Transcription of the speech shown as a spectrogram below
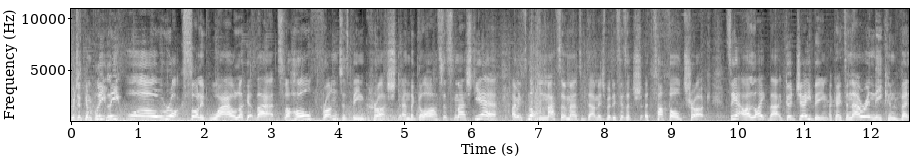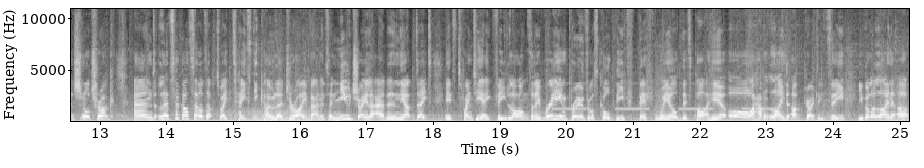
which is completely, whoa, rock solid. Wow, look at that. The whole front has been crushed and the glass is smashed. Yeah, I mean, it's not massive amount of damage, but this is a, a tough old truck. So yeah, I like that. Good J-Beam. Okay, so now we're in the conventional truck, and let's hook ourselves up to a Tasty Cola dry van. It's a new trailer added in the update. It's 28 feet long. So they've really improved what's called the fifth wheel, this part here. Oh, I haven't lined it up correctly. See? You've got to line it up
